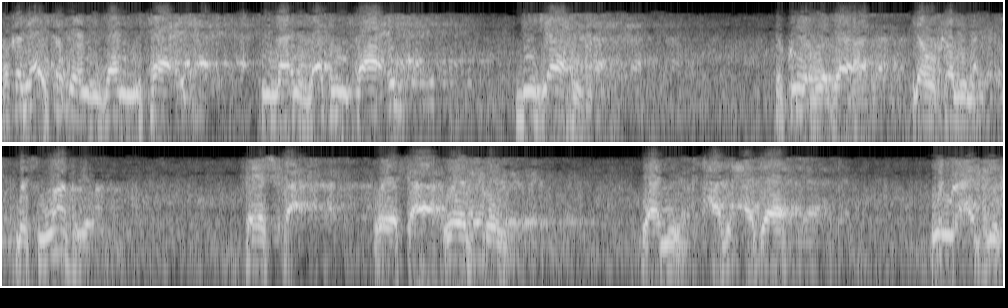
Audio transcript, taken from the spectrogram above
فقد لا يستطيع الإنسان يساعد في ماله لكن يساعد بجاهه يكون له وجاهه له كلمة مسموعة فيشفع ويسعى ويذكر. يعني أصحاب الحاجات. ويعرف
